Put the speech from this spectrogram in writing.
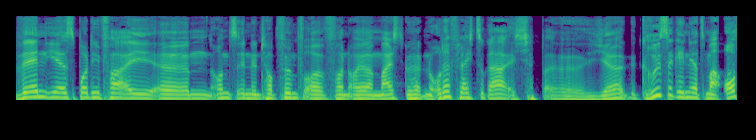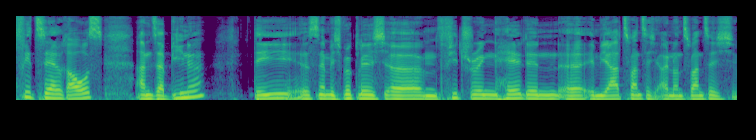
wenn ihr Spotify ähm, uns in den Top 5 eu- von eurem meistgehörten oder vielleicht sogar, ich habe äh, hier, Grüße gehen jetzt mal offiziell raus an Sabine. Die ist nämlich wirklich ähm, Featuring-Heldin äh, im Jahr 2021.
